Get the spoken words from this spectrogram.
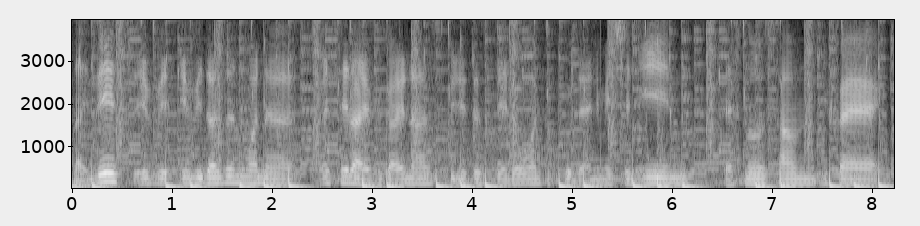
Like this, if it if it doesn't wanna let's say like if Garena Speed Drifters they don't want to put the animation in, there's no sound effect.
